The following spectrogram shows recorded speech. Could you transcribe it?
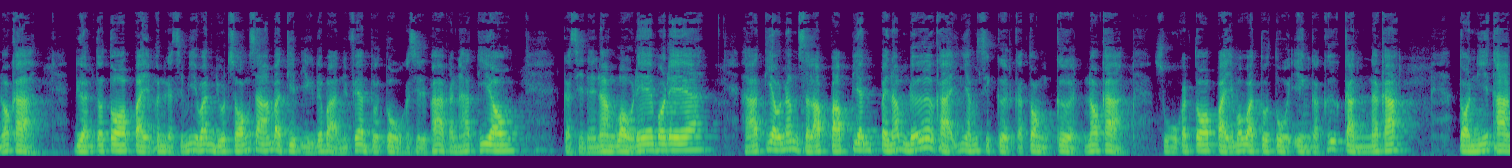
เนาะค่ะ เดือนต่อๆไปเพิ่นก็สิมีวันหยุด2 3อาทิตย์อีกเด้อบ้านนี้แฟนตัวโตก็สิได้พากันหาเที่ยวก็สิได้นั่งเว้าแด่บ่แด่หาเที่ยวนํสลับปรับเปลี่ยนไปนํเด้อค่ะอีหยังสิเกิดก็ต้องเกิดเนาะค่ะ สู่กันต่อไปเพราะว่าตัวตัวเองก็คือกันนะคะ ตอนนี้ทาง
